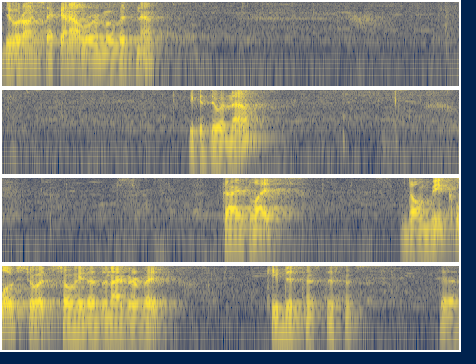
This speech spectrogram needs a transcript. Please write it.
Do it on second, I'll remove it now. You could do it now? Guys, light. Don't be close to it so he doesn't aggravate. Keep distance, distance. Yeah.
